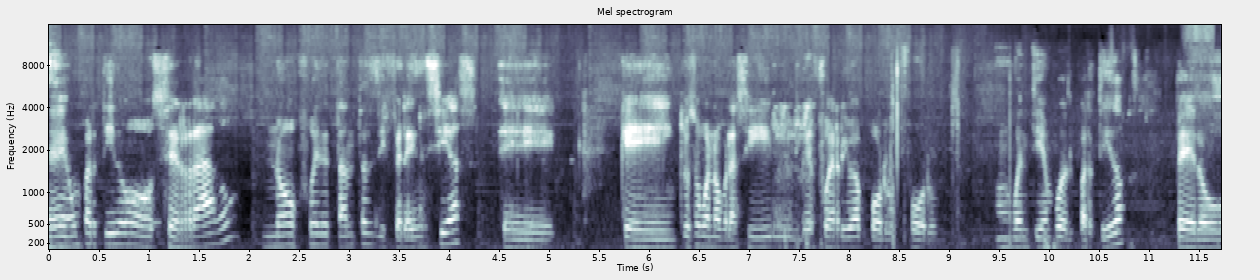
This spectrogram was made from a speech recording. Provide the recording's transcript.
Eh, un partido cerrado, no fue de tantas diferencias, eh, que incluso, bueno, Brasil fue arriba por, por un buen tiempo del partido pero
